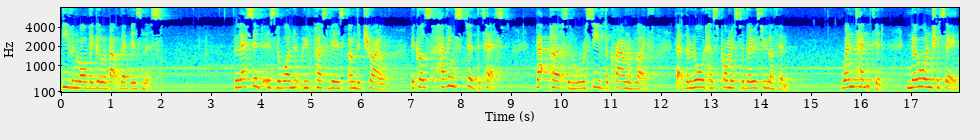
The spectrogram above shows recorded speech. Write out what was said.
even while they go about their business. Blessed is the one who perseveres under trial, because having stood the test, that person will receive the crown of life that the Lord has promised to those who love him. When tempted, no one should say,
